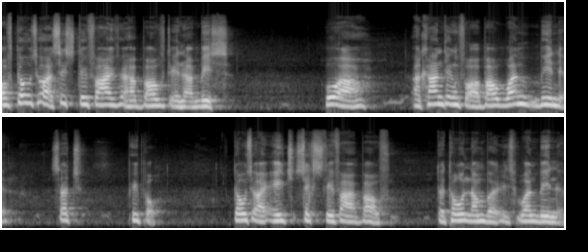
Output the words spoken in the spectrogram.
of those who are 65 and above in our midst, who are accounting for about 1 million such people, those who are age 65 above, the total number is 1 million.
